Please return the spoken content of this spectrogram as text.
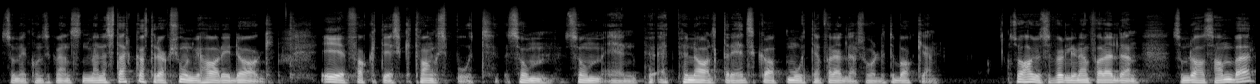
som er konsekvensen. Men den sterkeste reaksjonen vi har i dag, er faktisk tvangsbot som, som en, et penalt redskap mot en forelder som holder tilbake igjen. Så har jo selvfølgelig den forelderen som da har samvær,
